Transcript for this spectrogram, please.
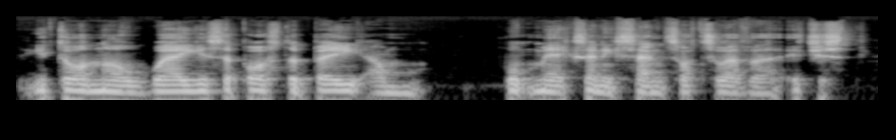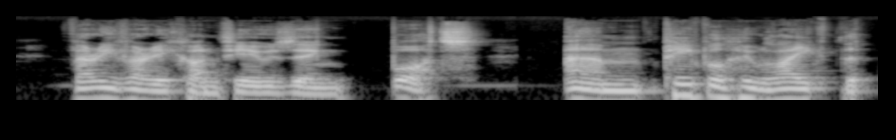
you don't know where you're supposed to be and what makes any sense whatsoever. It's just very, very confusing. But um, people who like the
